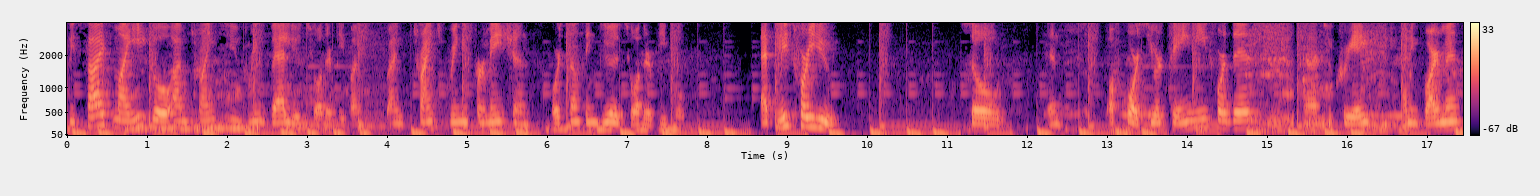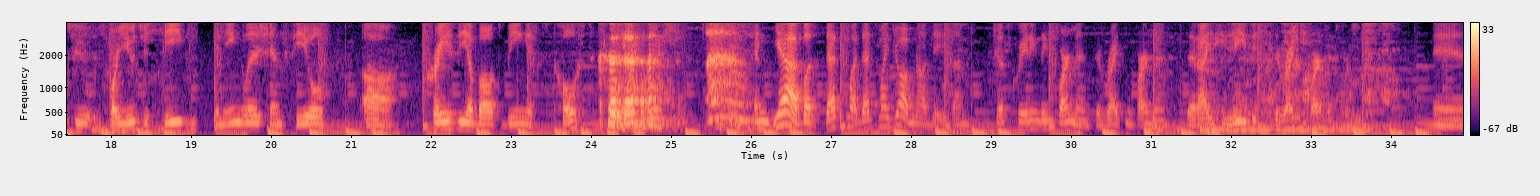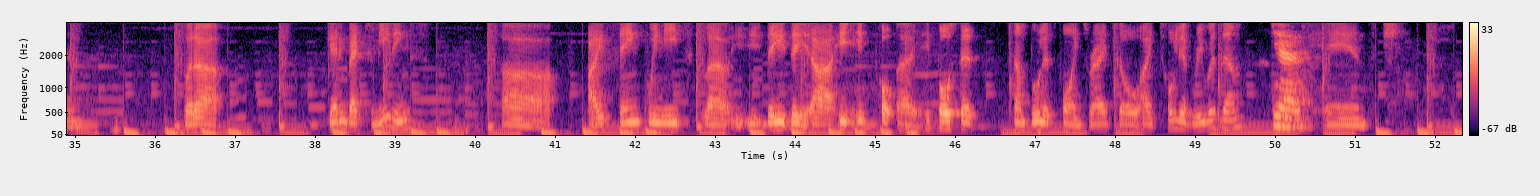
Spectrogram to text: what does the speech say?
besides my ego, I'm trying to bring value to other people. I'm I'm trying to bring information or something good to other people. At least for you, so and of course you're paying me for this uh, to create an environment to for you to speak in english and feel uh, crazy about being exposed and yeah but that's my that's my job nowadays i'm just creating the environment the right environment that i believe it's the right environment for you and but uh getting back to meetings uh I think we need. Uh, they they uh, he he po- uh, he posted some bullet points, right? So I totally agree with them. Yes. And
